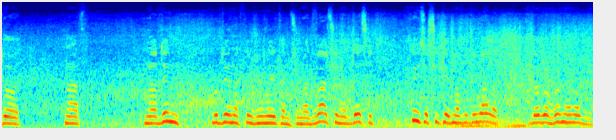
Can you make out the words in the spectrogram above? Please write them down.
до, на, на один будинок тут жили, там, чи на два, чи на десять. Дивіться, скільки набудували, дорого не робить.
